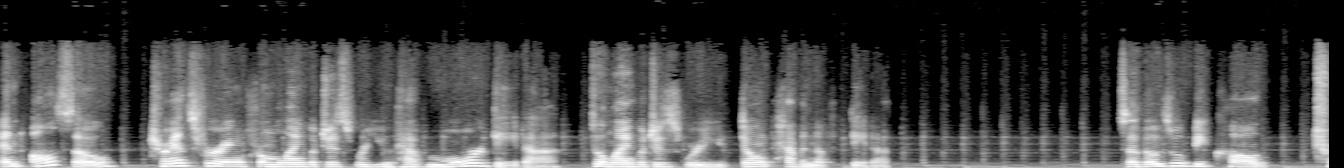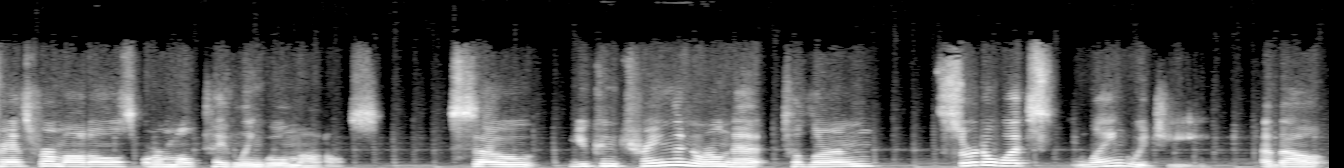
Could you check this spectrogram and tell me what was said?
and also transferring from languages where you have more data to languages where you don't have enough data. So those would be called transfer models or multilingual models. So you can train the neural net to learn sort of what's languagey about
